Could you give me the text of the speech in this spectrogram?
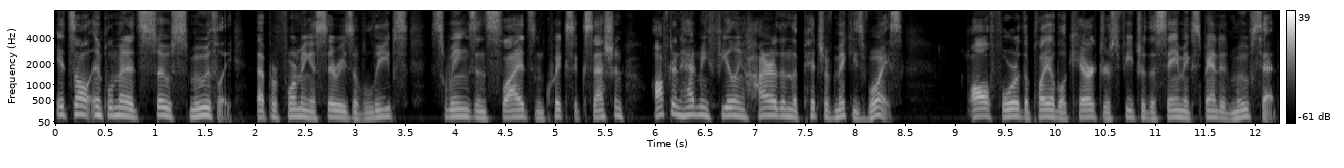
It's all implemented so smoothly that performing a series of leaps, swings, and slides in quick succession often had me feeling higher than the pitch of Mickey's voice. All four of the playable characters feature the same expanded moveset,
